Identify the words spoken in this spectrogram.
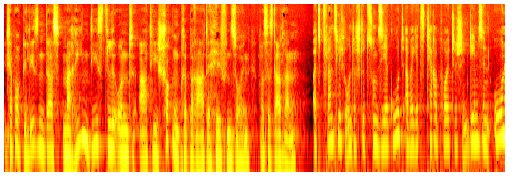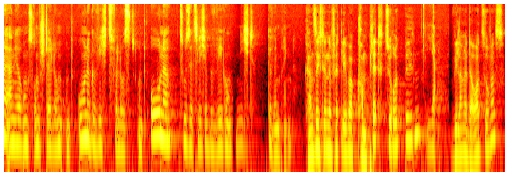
Ich habe auch gelesen, dass Mariendistel und Artischockenpräparate helfen sollen. Was ist da dran? als pflanzliche Unterstützung sehr gut, aber jetzt therapeutisch in dem Sinn ohne Ernährungsumstellung und ohne Gewichtsverlust und ohne zusätzliche Bewegung nicht gewinnbringend. Kann sich denn eine Fettleber komplett zurückbilden? Ja. Wie lange dauert sowas?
